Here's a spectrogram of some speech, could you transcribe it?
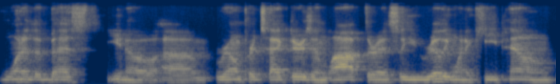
one of the best, you know, um, rim protectors and lob threats. So you really want to keep him.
